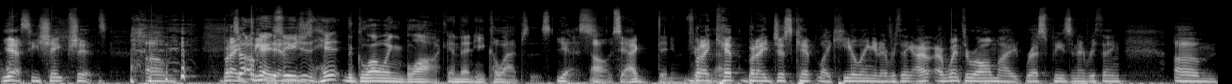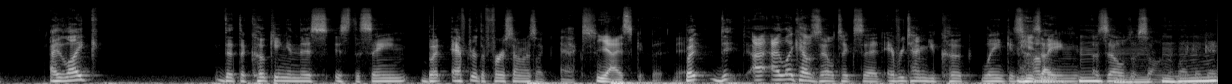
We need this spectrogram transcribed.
yes, he shape shits. Um, but So I okay, so you just hit the glowing block and then he collapses. yes. Oh, see, I didn't even. but I kept, but I just kept like healing and everything. I, I went through all my recipes and everything. Um, I like that the cooking in this is the same, but after the first time, I was like X. Yeah, I skip it. Yeah. But th- I, I like how Zeltik said every time you cook, Link is He's like, humming a Zelda song. I'm like, okay,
